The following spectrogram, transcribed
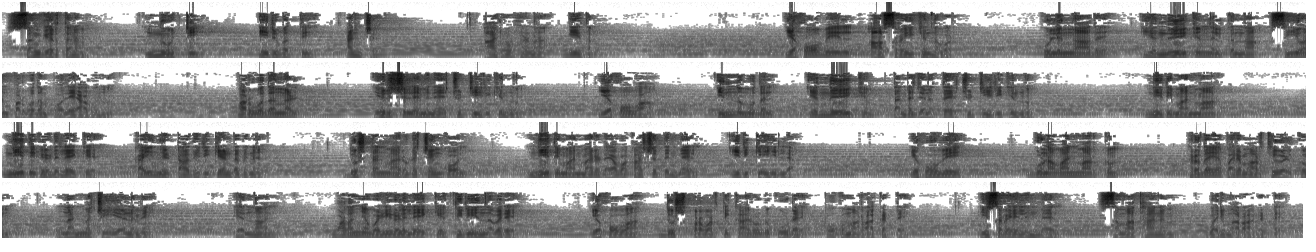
സങ്കീർത്തനം നൂറ്റി ഇരുപത്തി അഞ്ച്. ആരോഹണ ഗീതം. യഹോവയിൽ ആശ്രയിക്കുന്നവർ കുലുങ്ങാതെ എന്നേക്കും നിൽക്കുന്ന സിയോൻ പർവതം പോലെയാകുന്നു. പർവതങ്ങൾ എരിശിലേമിനെ ചുറ്റിയിരിക്കുന്നു. യഹോവ ഇന്നു മുതൽ എന്നേക്കും തന്റെ ജനത്തെ ചുറ്റിയിരിക്കുന്നു. നീതിമാന്മാർ നീതികേടിലേക്ക് കൈനീട്ടാതിരിക്കേണ്ടതിന് ദുഷ്ടന്മാരുടെ ചെങ്കോൽ നീതിമാന്മാരുടെ അവകാശത്തിന്മേൽ ഇരിക്കയില്ല. യഹോവേ ഗുണവാന്മാർക്കും ഹൃദയപരമാർത്ഥികൾക്കും നന്മ ചെയ്യണമേ. എന്നാൽ വളഞ്ഞ വഴികളിലേക്ക് തിരിയുന്നവരെ യഹോവ ദുഷ്പ്രവർത്തിക്കാരോടുകൂടെ പോകുമാറാക്കട്ടെ ഇസ്രയേലിന്മേൽ സമാധാനം വരുമാറാകട്ടെ.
